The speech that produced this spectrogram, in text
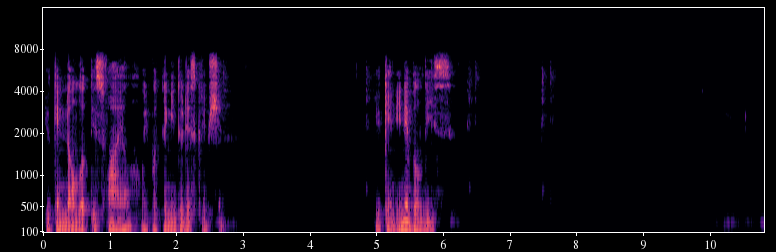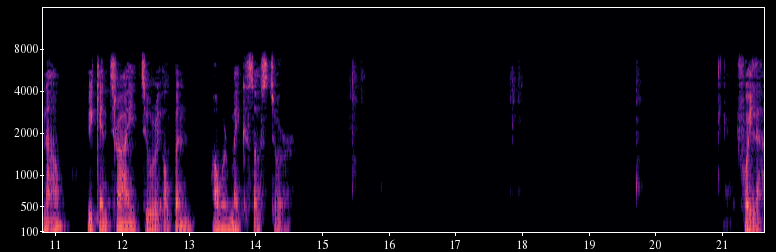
You can download this file we put link into description. You can enable this. Now we can try to reopen our Microsoft Store Voila,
